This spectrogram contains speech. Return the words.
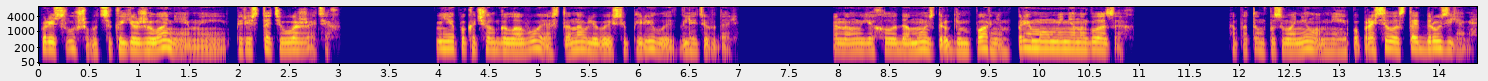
прислушиваться к ее желаниям и перестать уважать их? Я покачал головой, останавливаясь у перила и глядя вдаль. Она уехала домой с другим парнем прямо у меня на глазах. А потом позвонила мне и попросила стать друзьями.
